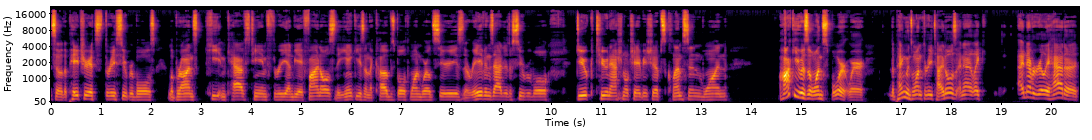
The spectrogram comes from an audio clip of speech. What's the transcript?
so the Patriots, three Super Bowls. LeBron's Heat and Cavs team, three NBA Finals. The Yankees and the Cubs both won World Series. The Ravens added a Super Bowl. Duke, two national championships. Clemson won. Hockey was the one sport where the Penguins won three titles, and I like, I never really had a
